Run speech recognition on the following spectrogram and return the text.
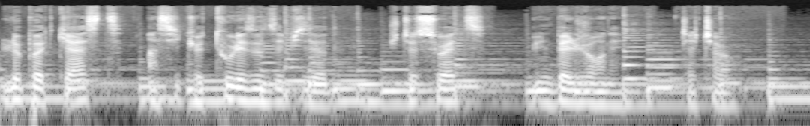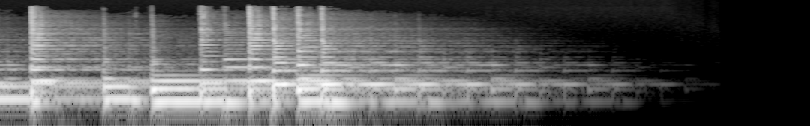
le podcast ainsi que tous les autres épisodes. Je te souhaite une belle journée. Ciao ciao.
